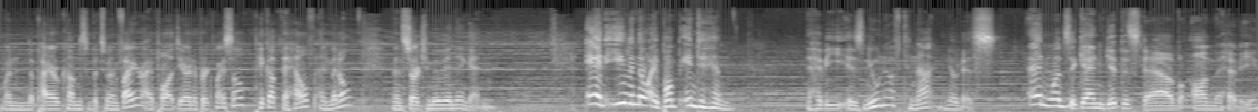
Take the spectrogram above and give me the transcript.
when the pyro comes and puts me on fire, I pull out DR to break myself, pick up the health and metal, and then start to move in again. And even though I bump into him, the heavy is new enough to not notice. And once again, get the stab on the heavy.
